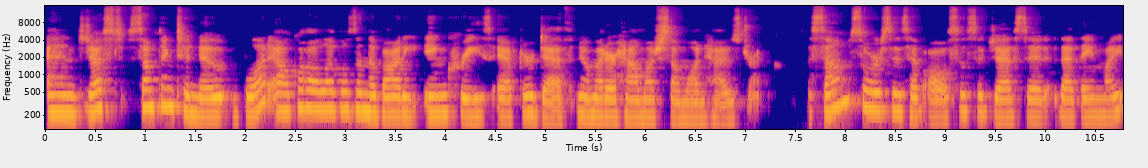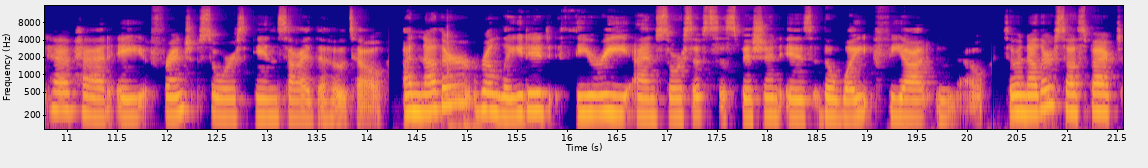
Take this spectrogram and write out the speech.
And just something to note blood alcohol levels in the body increase after death no matter how much someone has drank. Some sources have also suggested that they might have had a French source inside the hotel. Another related theory and source of suspicion is the white Fiat Uno. So, another suspect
